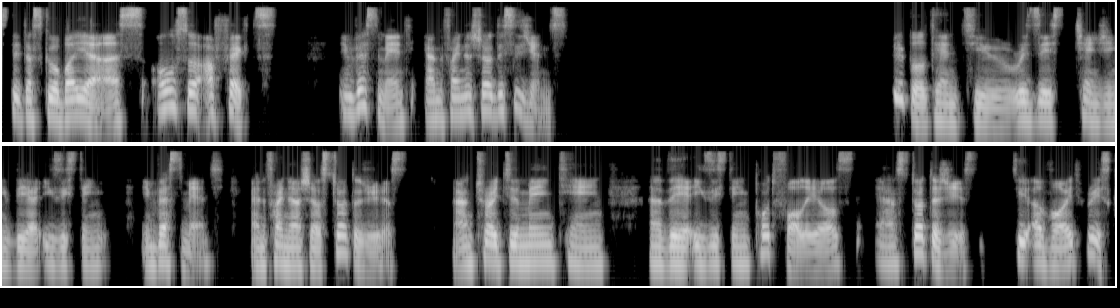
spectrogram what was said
Status quo bias also affects investment and financial decisions. People tend to resist changing their existing investment and financial strategies and try to maintain uh, their existing portfolios and strategies to avoid risk.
